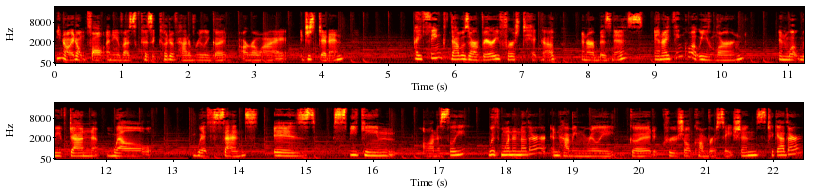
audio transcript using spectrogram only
you know, I don't fault any of us because it could have had a really good ROI. It just didn't. I think that was our very first hiccup in our business. And I think what we learned and what we've done well with sense is speaking honestly with one another and having really good, crucial conversations together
